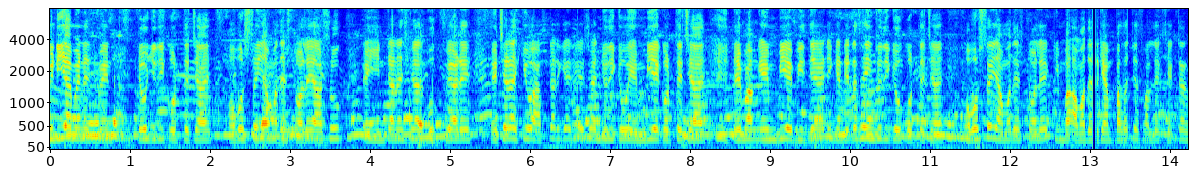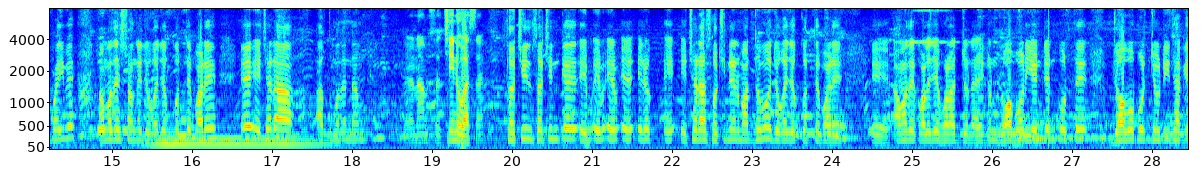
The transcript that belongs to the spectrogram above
media management কেউ যদি করতে চায়, অবশ্যই আমাদের স্টলে আসুক, এই ইন্টারন্যাশনাল বুক ফেয়ারে এছাড়া কেউ আফটার গ্র্যাজুয়েশন যদি কেউ এমবিএ করতে চায়, এবং MBA business and data science যদি কেউ করতে চায়, অবশ্যই আমাদের স্টলে কিংবা আমাদের ক্যাম্পাস হচ্ছে সল্লেক সেক্টর ফাইভে আমাদের সঙ্গে যোগাযোগ করতে পারে। এছাড়া তোমাদের নাম কি? মেরা নাম সচিন ওয়াসা সচিন সচিনকে এছাড়া সচিনের মাধ্যমেও যোগাযোগ করতে পারে আমাদের কলেজে ভরার জন্য। এখন জব ওরিয়েন্টেড করতে জব অপরচুনিটি থাকে।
